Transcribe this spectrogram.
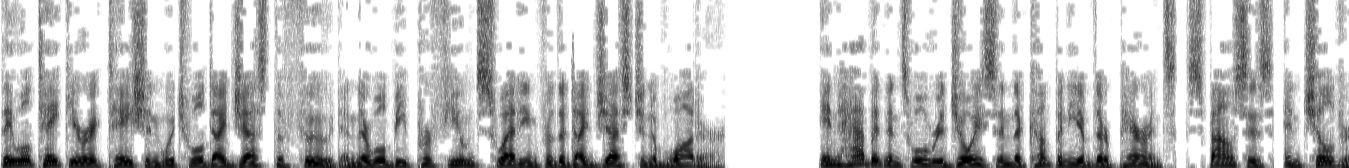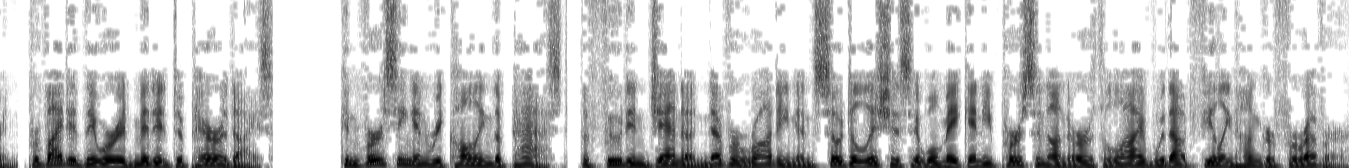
They will take eructation which will digest the food and there will be perfumed sweating for the digestion of water. Inhabitants will rejoice in the company of their parents, spouses, and children provided they were admitted to paradise. Conversing and recalling the past, the food in Jannah never rotting and so delicious it will make any person on earth alive without feeling hunger forever.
